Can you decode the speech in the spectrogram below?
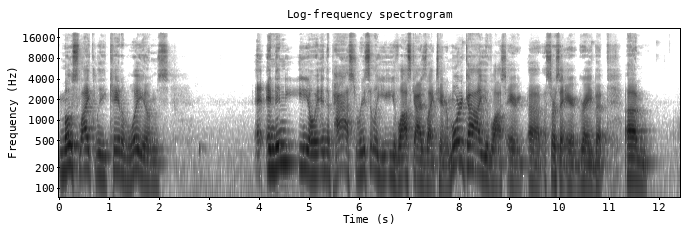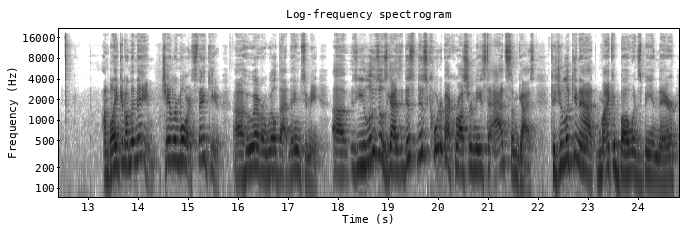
most likely Caleb Williams. And then, you know, in the past, recently, you've lost guys like Tanner Mordecai, you've lost Eric, uh, I started to say Eric Gray, but um, I'm blanking on the name. Chandler Morris, thank you. Uh, whoever willed that name to me. Uh, you lose those guys. This this quarterback roster needs to add some guys because you're looking at Micah Bowens being there,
